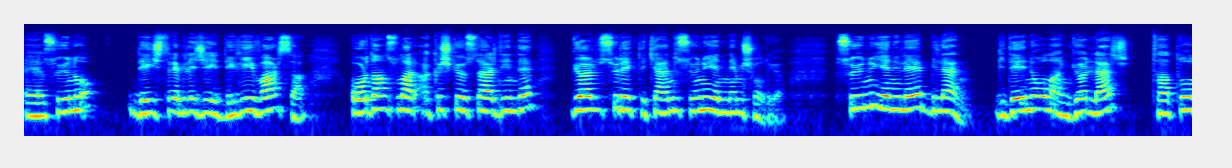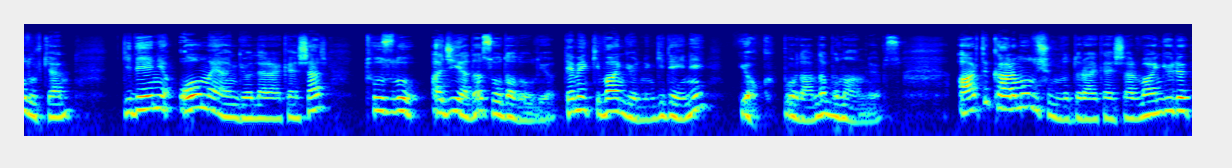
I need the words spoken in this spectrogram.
e, suyunu değiştirebileceği deliği varsa oradan sular akış gösterdiğinde göl sürekli kendi suyunu yenilemiş oluyor. Suyunu yenileyebilen, gideğeni olan göller tatlı olurken gideğeni olmayan göller arkadaşlar tuzlu, acı ya da sodalı oluyor. Demek ki Van Gölü'nün gideğeni yok. Buradan da bunu anlıyoruz. Artı karma oluşumludur arkadaşlar. Van Gölü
